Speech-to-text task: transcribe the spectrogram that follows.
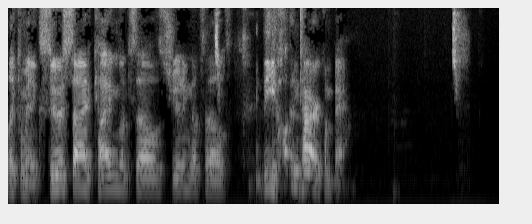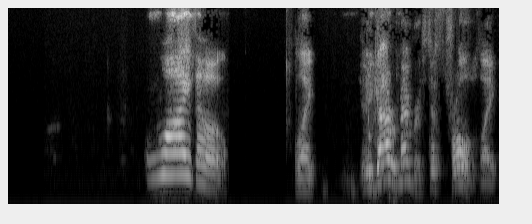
like committing suicide cutting themselves shooting themselves the entire combat. why though? Like you gotta remember it's just trolls. Like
